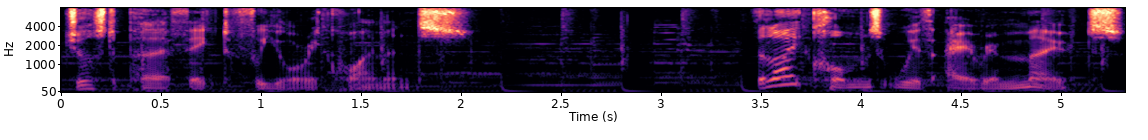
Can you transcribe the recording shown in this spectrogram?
just perfect for your requirements. The light comes with a remote,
